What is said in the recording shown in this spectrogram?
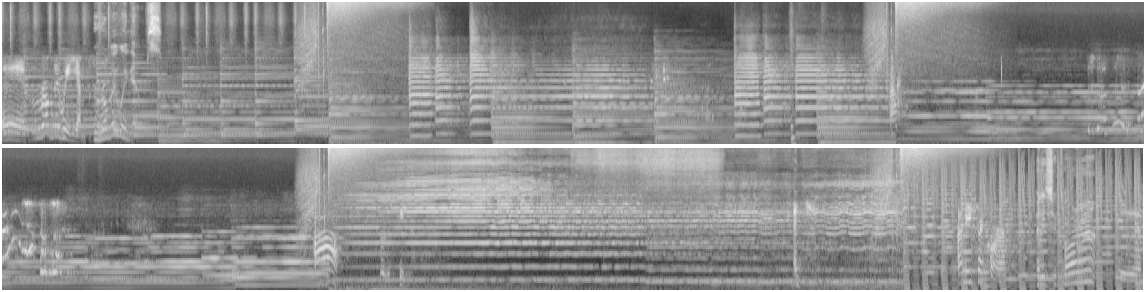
Eh, Robbie Williams. Robbie Williams. Cara. Alicia Cara. Eh,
